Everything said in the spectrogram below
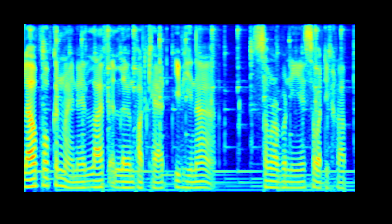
แล้วพบกันใหม่ใน Life and Learn Podcast EP หน้าสำหรับวันนี้สวัสดีครับ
